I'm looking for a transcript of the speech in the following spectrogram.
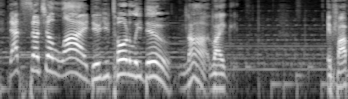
That's such a lie, dude. You totally do. nah, like. If I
